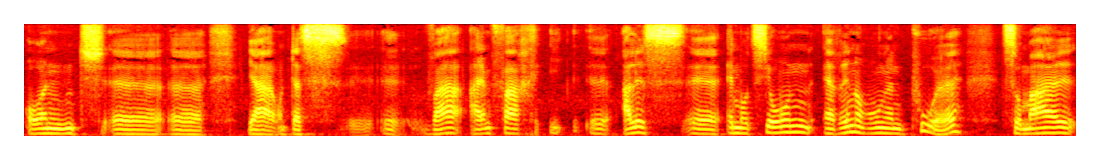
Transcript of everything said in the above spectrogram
Und äh, äh, ja, und das äh, war einfach äh, alles äh, Emotionen, Erinnerungen pur, zumal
